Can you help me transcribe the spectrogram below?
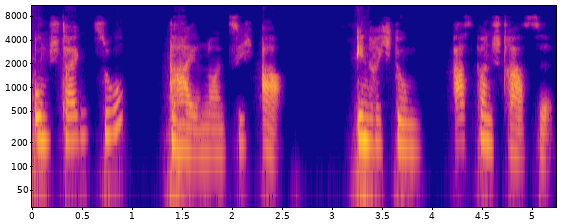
Umsteigen zu 93a in Richtung Aspernstraße.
